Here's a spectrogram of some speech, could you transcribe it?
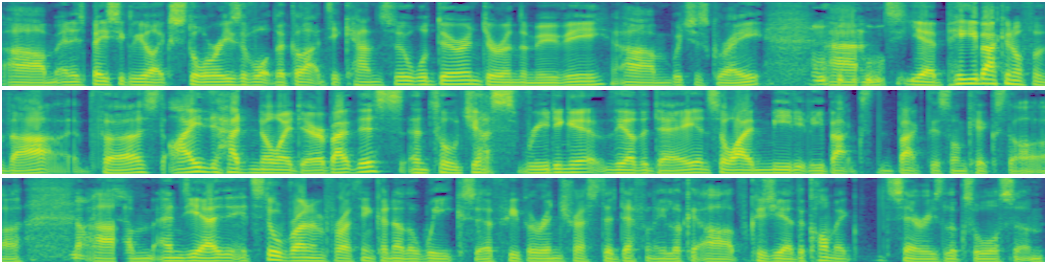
Um, and it's basically like stories of what the Galactic Council were doing during the movie, um, which is great. and yeah, piggybacking off of that first, I had no idea about this until just reading it the other day. And so I immediately backed, backed this on Kickstarter. Nice. Um, and yeah, it's still running for I think another week. So if people are interested, definitely look it up because yeah, the comic series looks awesome.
